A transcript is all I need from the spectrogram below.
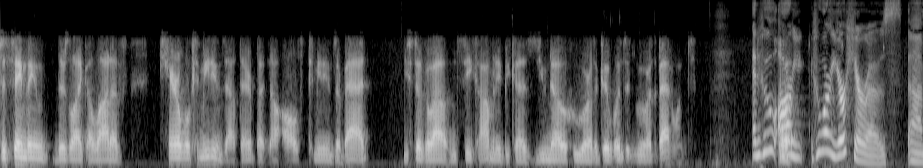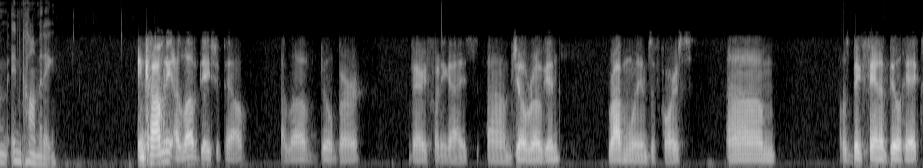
Just same thing. There's like a lot of terrible comedians out there, but not all comedians are bad. You still go out and see comedy because you know who are the good ones and who are the bad ones. And who are who are your heroes um, in comedy? In comedy, I love Dave Chappelle. I love Bill Burr very funny guys. Um, Joe Rogan, Robin Williams, of course. Um, I was a big fan of Bill Hicks.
